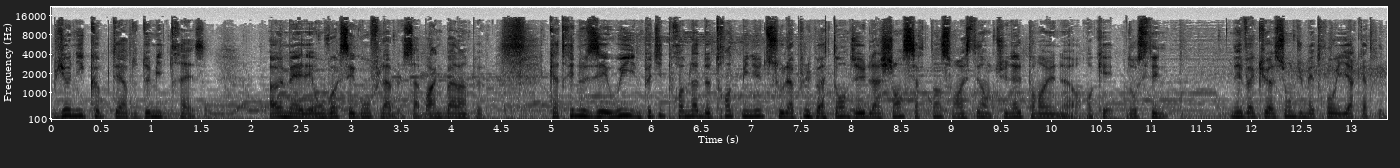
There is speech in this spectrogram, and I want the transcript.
Bionicoptère de 2013. Ah mais on voit que c'est gonflable, ça brinque-balle un peu. Catherine nous disait oui, une petite promenade de 30 minutes sous la pluie battante, j'ai eu de la chance, certains sont restés dans le tunnel pendant une heure. Ok, donc c'était une, une évacuation du métro hier, Catherine.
